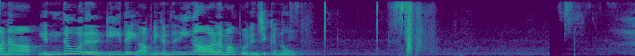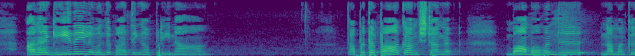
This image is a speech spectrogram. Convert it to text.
ஆனால் எந்த ஒரு கீதை அப்படிங்கிறது நீங்கள் ஆழமாக புரிஞ்சுக்கணும். ஆனால் கீதையில் வந்து பார்த்தீங்க அப்படின்னா தப்பு தப்பாக காமிச்சிட்டாங்க. பாபா வந்து நமக்கு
